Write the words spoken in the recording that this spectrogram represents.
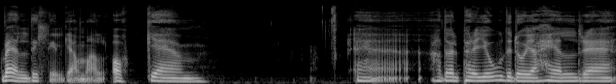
Väldigt lillgammal. Och ehm, eh, hade väl perioder då jag hellre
